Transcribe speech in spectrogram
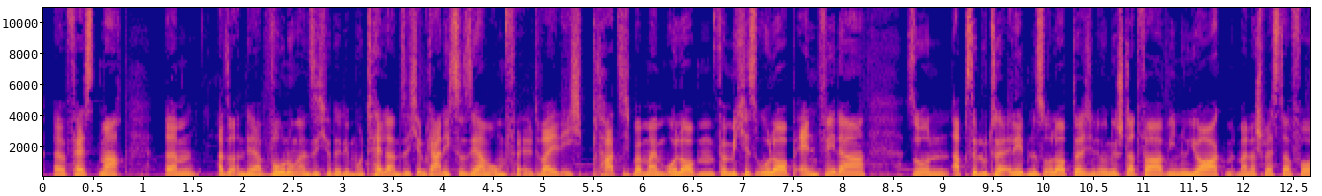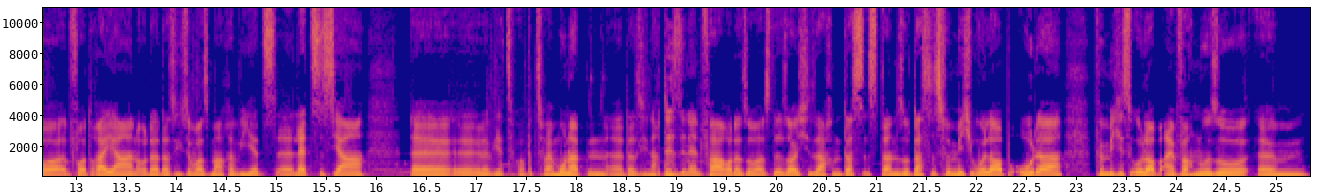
äh, festmacht ähm, also an der Wohnung an sich oder dem Hotel an sich und gar nicht so sehr am Umfeld, weil ich tatsächlich bei meinem Urlauben, für mich ist Urlaub entweder so ein absoluter Erlebnisurlaub, dass ich in irgendeine Stadt fahre, wie New York mit meiner Schwester vor, vor drei Jahren oder dass ich sowas mache wie jetzt äh, letztes Jahr äh, äh oder wie jetzt vor zwei Monaten, äh, dass ich nach Disneyland fahre oder sowas, ne, solche Sachen. Das ist dann so, das ist für mich Urlaub oder für mich ist Urlaub einfach nur so, ähm,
